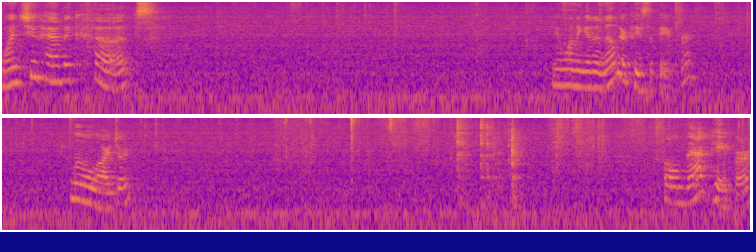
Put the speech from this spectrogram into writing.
Once you have it cut, you want to get another piece of paper, a little larger. Fold that paper,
